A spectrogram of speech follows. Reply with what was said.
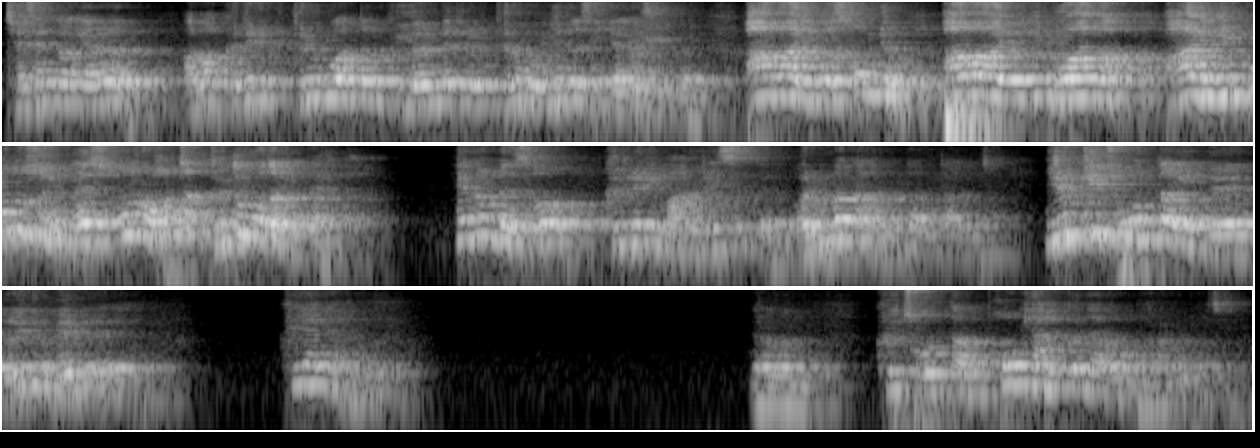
제 생각에는 아마 그들이 들고 왔던 그 열매들을 들어 올리면서 이야기했을 거예요. 봐봐, 이거 석류. 봐봐, 여기 무화과. 봐, 여기 포도송이. 내 손으로 혼자 들도 못하겠다. 해가면서 그들에게 말을 했을 거예요. 얼마나 아름다운 땅인지. 이렇게 좋은 땅인데 너희들 왜 그래? 그 이야기 하는 거예요. 여러분, 그 좋은 땅 포기할 거냐고 말하는 거죠.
